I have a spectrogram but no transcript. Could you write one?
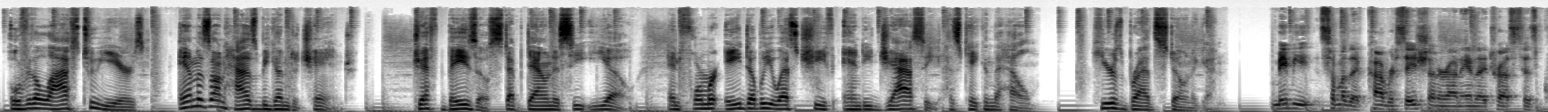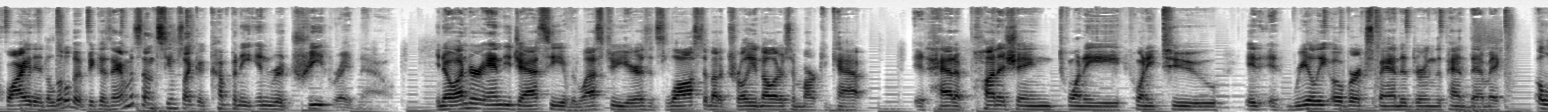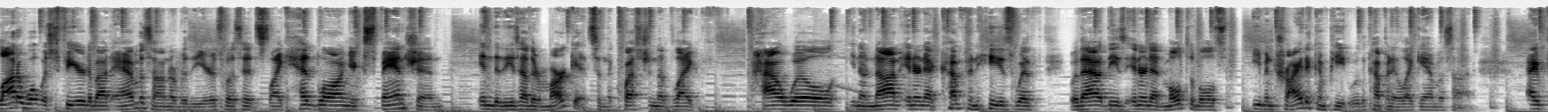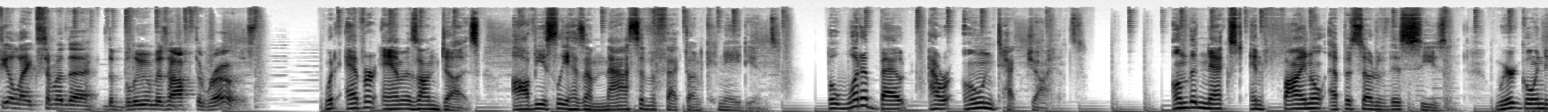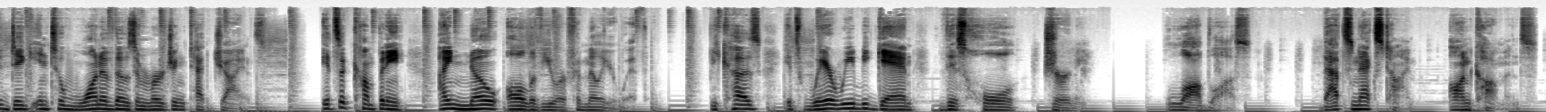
Over the last two years, Amazon has begun to change. Jeff Bezos stepped down as CEO, and former AWS chief Andy Jassy has taken the helm. Here's Brad Stone again. Maybe some of the conversation around antitrust has quieted a little bit because Amazon seems like a company in retreat right now. You know, under Andy Jassy over the last two years, it's lost about a trillion dollars in market cap. It had a punishing 2022. It, it really overexpanded during the pandemic a lot of what was feared about Amazon over the years was its like headlong expansion into these other markets and the question of like how will you know non-internet companies with without these internet multiples even try to compete with a company like Amazon. I feel like some of the the bloom is off the rose. Whatever Amazon does obviously has a massive effect on Canadians. But what about our own tech giants? On the next and final episode of this season, we're going to dig into one of those emerging tech giants. It's a company I know all of you are familiar with because it's where we began this whole journey. Loblaws. That's next time on Commons.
